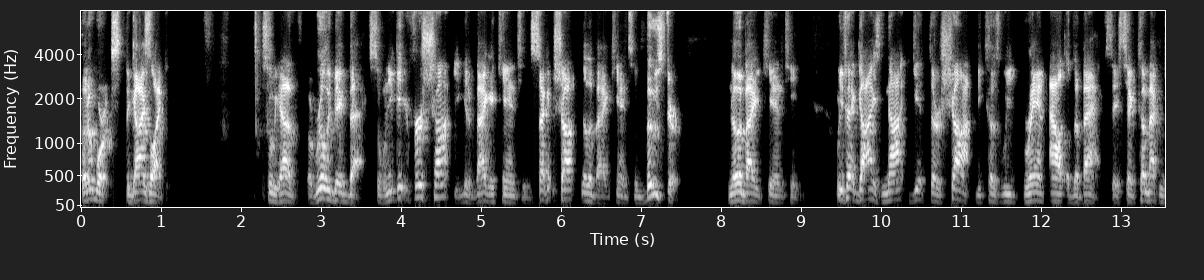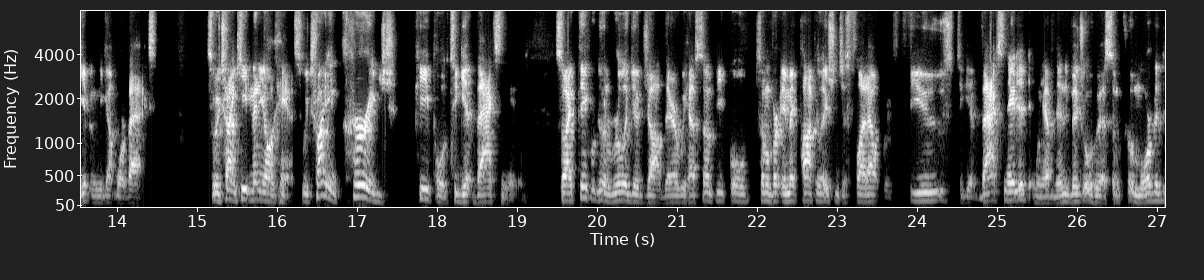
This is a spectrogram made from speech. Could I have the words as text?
but it works. The guys like it. So we have a really big bag. So when you get your first shot, you get a bag of canteen. Second shot, another bag of canteen. Booster, another bag of canteen. We've had guys not get their shot because we ran out of the bags. They said, come back and get them you got more bags. So we try and keep many on hand. So we try and encourage people to get vaccinated. So I think we're doing a really good job there. We have some people, some of our inmate population just flat out refuse to get vaccinated. And we have an individual who has some comorbid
